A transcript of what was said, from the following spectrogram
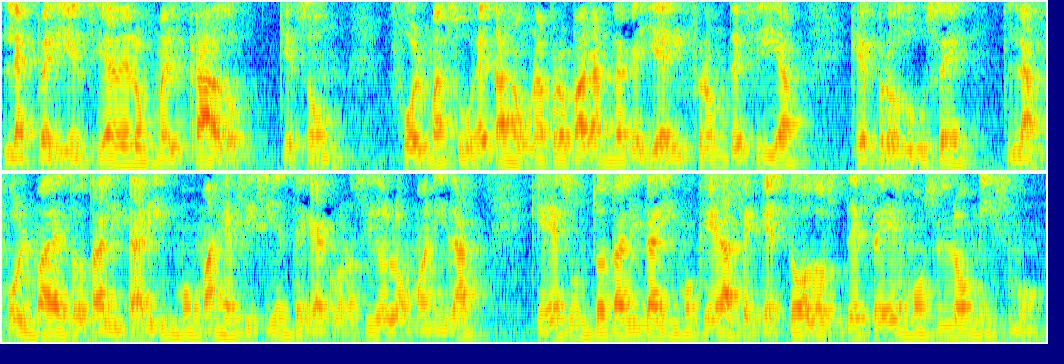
la experiencia de los mercados, que son formas sujetas a una propaganda que Jerry Fromm decía que produce la forma de totalitarismo más eficiente que ha conocido la humanidad, que es un totalitarismo que hace que todos deseemos lo mismo,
